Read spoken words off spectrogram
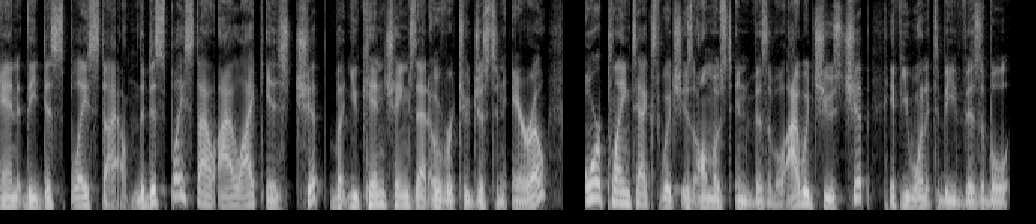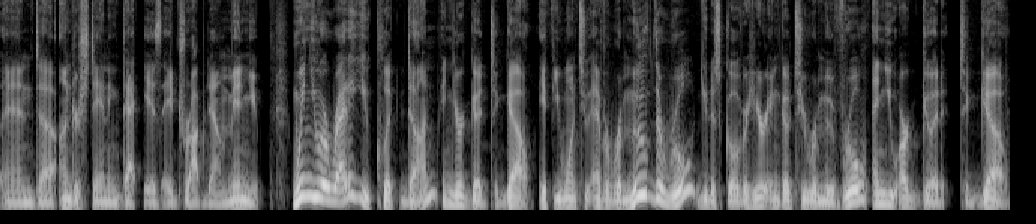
and the display style. The display style I like is chip, but you can change that over to just an arrow or plain text, which is almost invisible. I would choose chip if you want it to be visible and uh, understanding that is a drop down menu. When you are ready, you click done and you're good to go. If you want to ever remove the rule, you just go over here and go to remove rule and you are good to go.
